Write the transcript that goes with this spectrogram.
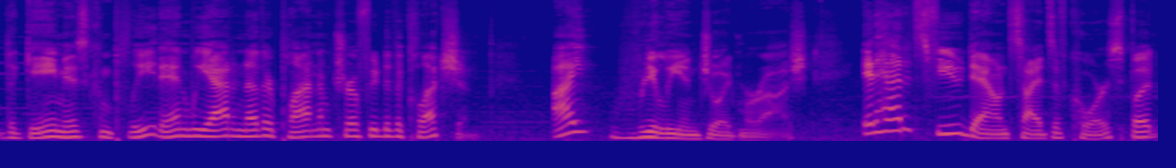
the game is complete and we add another Platinum Trophy to the collection. I really enjoyed Mirage. It had its few downsides, of course, but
